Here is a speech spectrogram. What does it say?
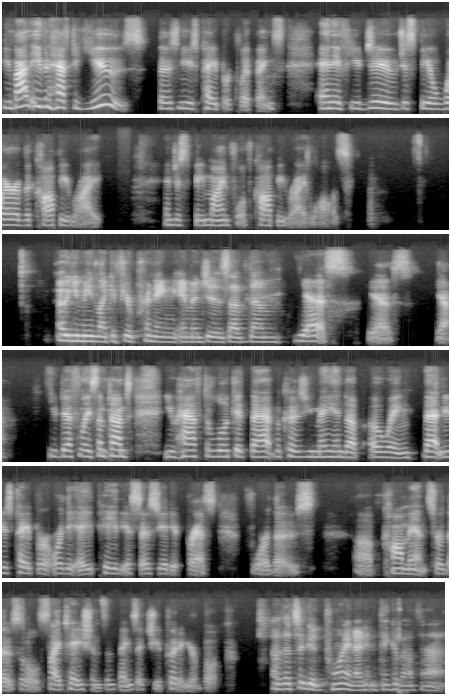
you might even have to use those newspaper clippings. And if you do, just be aware of the copyright and just be mindful of copyright laws. Oh, you mean like if you're printing images of them? Yes, yes, yeah. You definitely sometimes you have to look at that because you may end up owing that newspaper or the AP, the Associated Press, for those uh, comments or those little citations and things that you put in your book. Oh, that's a good point. I didn't think about that.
